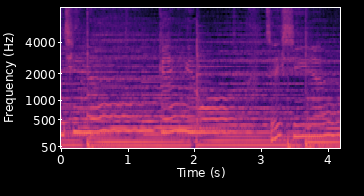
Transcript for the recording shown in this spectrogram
年轻人给我最信任。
